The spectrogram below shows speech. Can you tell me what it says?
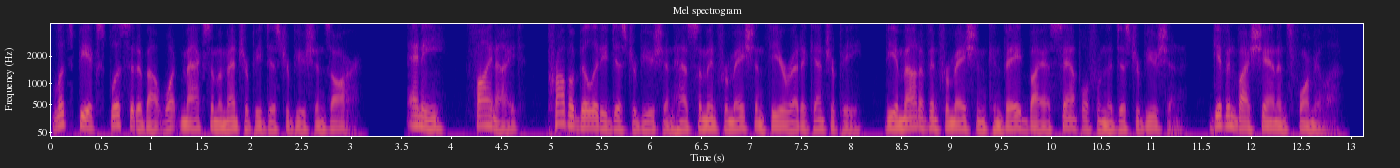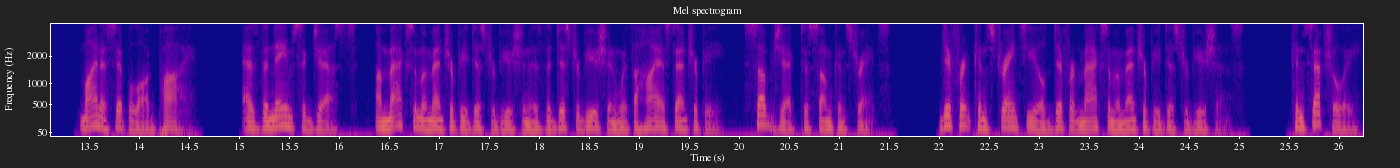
let's be explicit about what maximum entropy distributions are. Any, finite, probability distribution has some information theoretic entropy, the amount of information conveyed by a sample from the distribution, given by Shannon's formula. Minus ipsilon pi. As the name suggests, a maximum entropy distribution is the distribution with the highest entropy, subject to some constraints. Different constraints yield different maximum entropy distributions. Conceptually,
